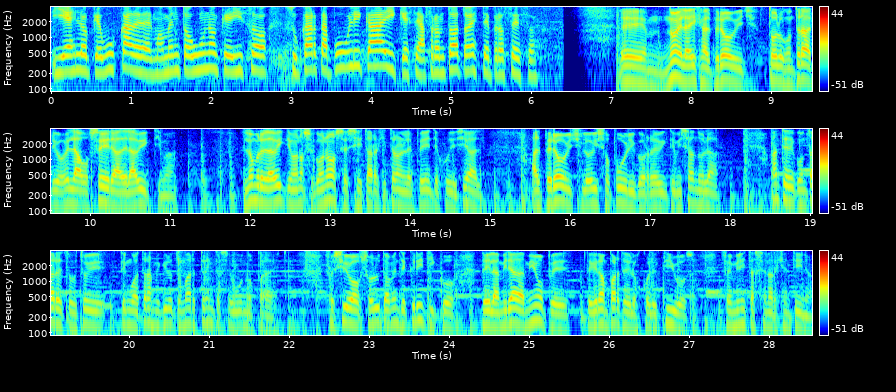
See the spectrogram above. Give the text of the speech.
y es lo que busca desde el momento uno que hizo su carta pública y que se afrontó a todo este proceso. Eh, no es la hija del Perovich, todo lo contrario, es la vocera de la víctima. El nombre de la víctima no se conoce si está registrado en el expediente judicial. Alperovich lo hizo público, revictimizándola. Antes de contar esto que estoy, tengo atrás, me quiero tomar 30 segundos para esto. Yo he sido absolutamente crítico de la mirada miope de gran parte de los colectivos feministas en Argentina,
